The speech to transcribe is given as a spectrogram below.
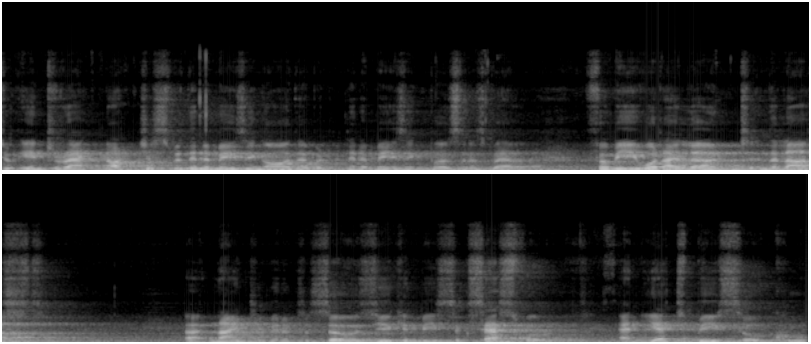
to interact not just with an amazing author, but with an amazing person as well. For me, what I learned in the last uh, 90 minutes or so is you can be successful and yet be so cool.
